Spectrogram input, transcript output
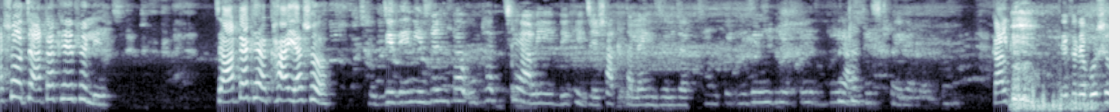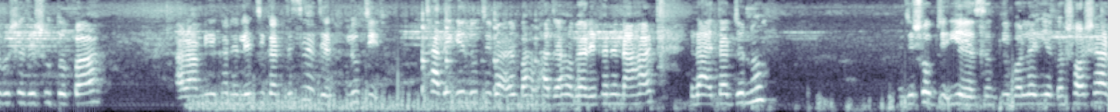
আসো চাটা খেয়ে ফেলি। চাটা খেয়ে খাই আসো। যেদিন ইজেলটা উঠাচ্ছে আমি দেখি যে সাততলায় ইজেল যাচ্ছে। ইজেল দিয়ে দিয়ে আর্টিস্ট হয়ে গেল কালকে এখানে বসে বসে যে সুতোপা আর আমি এখানে লেচি কাটতেছি যে লুচির। ছাদে গিয়ে লুচি ভাজা হবে। আর এখানে নাহার রায়তার জন্য যে সবজি ইয়ে কি বলে ইয়ে শসা আর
